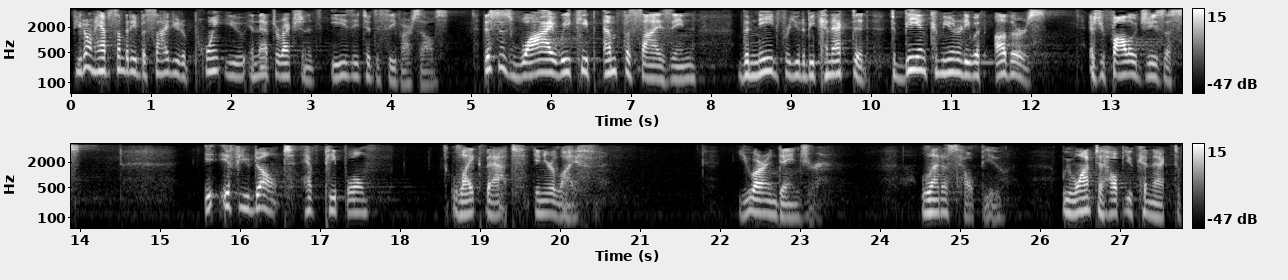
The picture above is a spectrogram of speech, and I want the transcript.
If you don't have somebody beside you to point you in that direction, it's easy to deceive ourselves. This is why we keep emphasizing the need for you to be connected, to be in community with others as you follow Jesus. If you don't have people like that in your life, you are in danger. Let us help you. We want to help you connect, to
